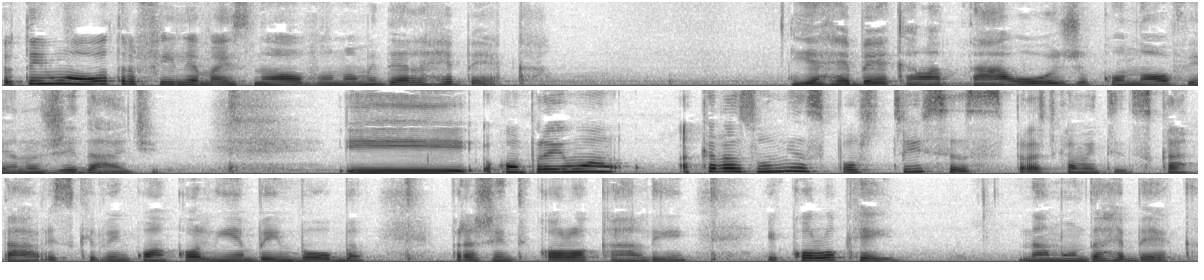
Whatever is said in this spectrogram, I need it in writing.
Eu tenho uma outra filha mais nova, o nome dela é Rebeca. E a Rebeca ela tá hoje com 9 anos de idade. E eu comprei uma, aquelas unhas postiças praticamente descartáveis que vem com a colinha bem boba para a gente colocar ali e coloquei na mão da Rebeca.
